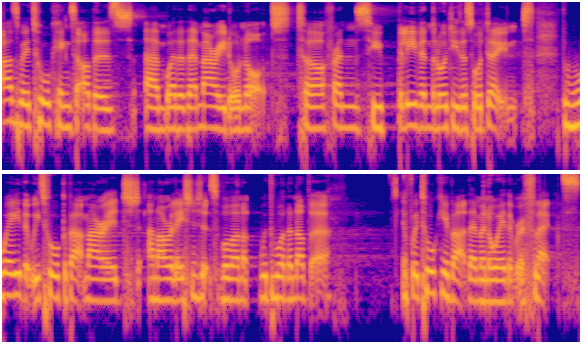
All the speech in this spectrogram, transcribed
as we're talking to others, um, whether they're married or not, to our friends who believe in the Lord Jesus or don't, the way that we talk about marriage and our relationships with one, another, if we're talking about them in a way that reflects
